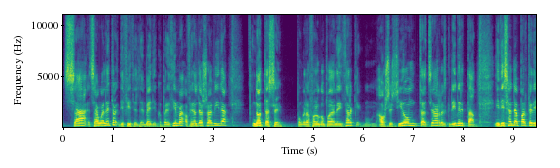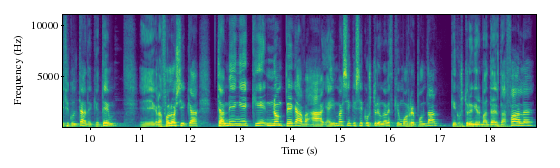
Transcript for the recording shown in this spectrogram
xa, xa unha letra difícil de médico, pero encima ao final da súa vida notase un grafólogo pode analizar que mm, a obsesión, tachar, reescribir, ta. E deixando a parte a dificultade que ten, eh, grafolóxica, tamén é que non pegaba a, a imaxe que se construe unha vez que morre Pondal, que construen Irmandades da Fala,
